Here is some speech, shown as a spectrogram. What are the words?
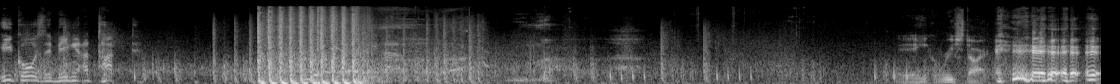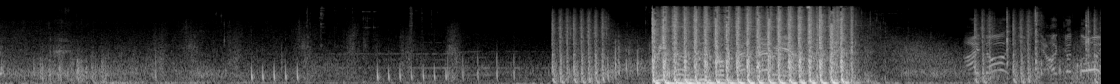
Echo is being attacked. Yeah, he can restart. Return to the combat area. Ai đó giúp đỡ cho tôi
